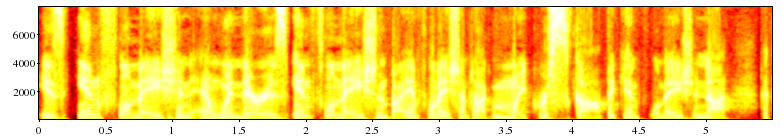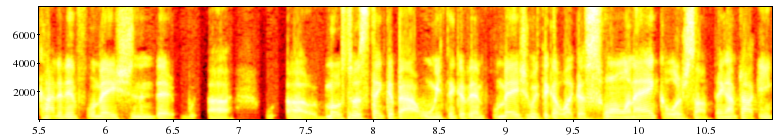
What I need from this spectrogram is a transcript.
is inflammation. And when there is inflammation, by inflammation, I'm talking microscopic inflammation, not the kind of inflammation that uh, uh, most of us think about when we think of inflammation. We think of like a swollen ankle or something. I'm talking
